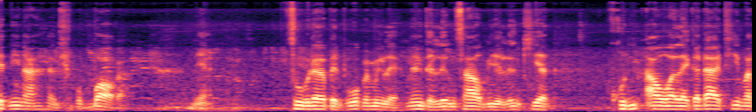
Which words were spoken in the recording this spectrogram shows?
ทนี้นะอย่างที่ผมบอกอะ่ะ เนี่ยสู้ได้เป็นพวกไปมึงเลยไม่แต่เรื่องเศร้ามีแต่เรื่องเครียด คุณเอาอะไรก็ได้ที่มา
